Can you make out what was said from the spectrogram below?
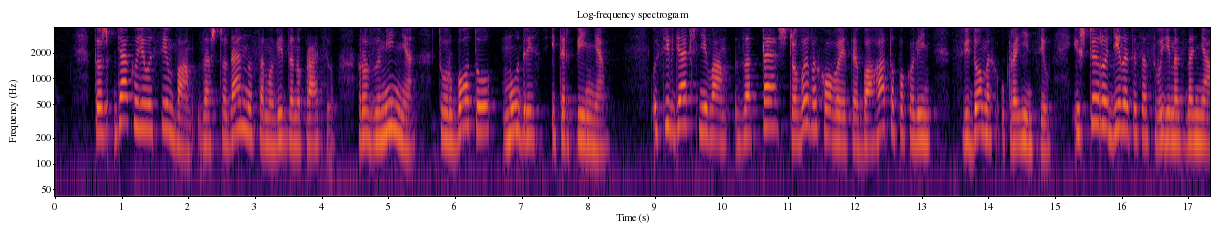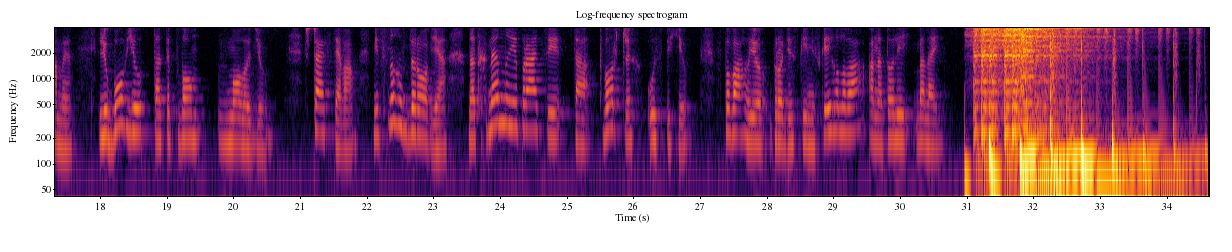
Тож дякую усім вам за щоденну самовіддану працю, розуміння, турботу, мудрість і терпіння. Усі вдячні вам за те, що ви виховуєте багато поколінь свідомих українців і щиро ділитеся своїми знаннями, любов'ю та теплом з молоддю. Щастя вам, міцного здоров'я, натхненної праці та творчих успіхів. З повагою Бродівський міський голова Анатолій Белей.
